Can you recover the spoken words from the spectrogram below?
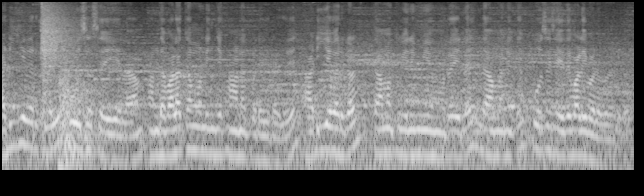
அடியவர்களை பூஜை செய்யலாம். அந்த வழக்கம் முடிஞ்சு காணப்படுகிறது. அடியவர்கள் தமக்கு விரும்பிய முறையில் இந்த அம்மனுக்கு பூஜை செய்து வழிபடுவார்கள்.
